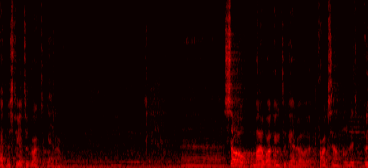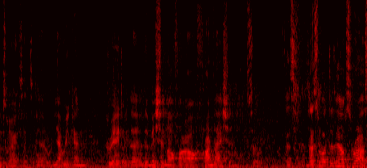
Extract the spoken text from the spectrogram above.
atmosphere to work together. Uh, so by working together, for example, with Utrecht, it, uh, yeah, we can create the of our foundation. So that's, that's what it helps for us.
